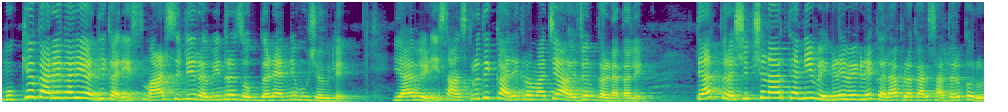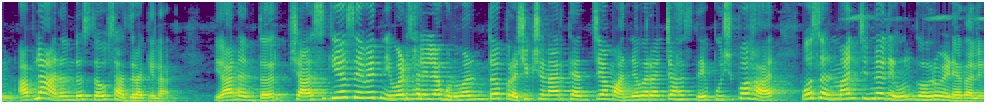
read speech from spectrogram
मुख्य कार्यकारी अधिकारी स्मार्ट सिटी रवींद्र जोगदण यांनी भूषविले. यावेळी सांस्कृतिक कार्यक्रमाचे आयोजन करण्यात आले. त्यात प्रशिक्षणार्थ्यांनी वेगळे वेगळे कलाप्रकार सादर करून आपला आनंदोत्सव साजरा केला. यानंतर शासकीय सेवेत निवड झालेल्या गुणवंत प्रशिक्षणार्थ्यांच्या मान्यवरांच्या हस्ते पुष्पहार व सन्मानचिन्ह देऊन गौरविण्यात आले.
